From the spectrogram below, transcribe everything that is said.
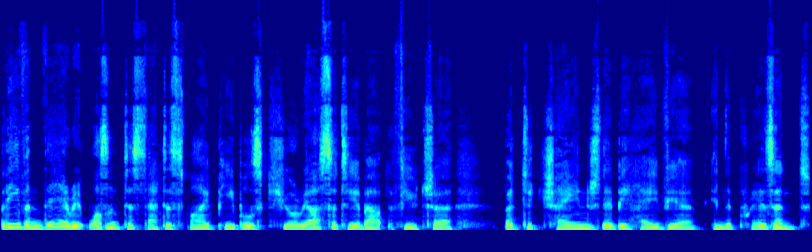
but even there it wasn't to satisfy people's curiosity about the future, but to change their behavior in the present.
